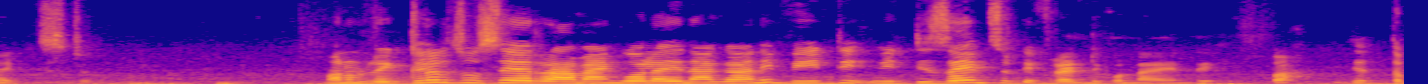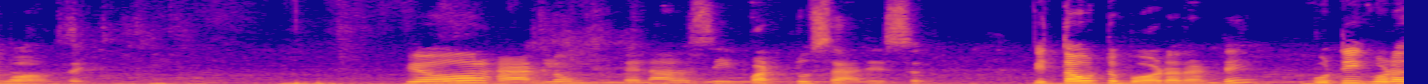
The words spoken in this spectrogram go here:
నెక్స్ట్ మనం రెగ్యులర్ చూసే రామాంగోలు అయినా కానీ వీటి ఈ డిజైన్స్ డిఫరెంట్గా ఉన్నాయండి. బా ఇది ఎంత బాగుంది. ప్యూర్ హ్యాండ్లూమ్ బెనారసీ పట్టు శారీస్. వితౌట్ బార్డర్ అండి. బుటీ కూడా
